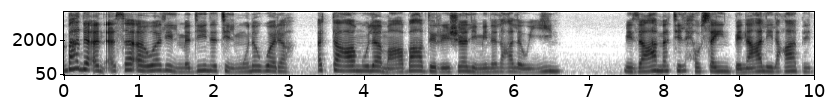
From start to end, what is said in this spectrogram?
بعد أن أساء والي المدينة المنورة التعامل مع بعض الرجال من العلويين بزعامة الحسين بن علي العابد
